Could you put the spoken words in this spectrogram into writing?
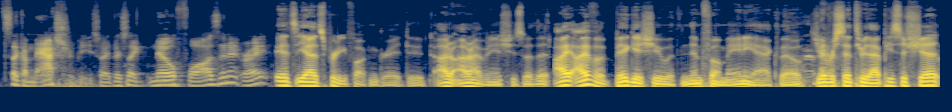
It's like a masterpiece. Right? There's like no flaws in it. Right? It's yeah, it's pretty fucking great, dude. I don't, I don't have any issues with it. I, I have a big issue with Nymphomaniac though. Did you ever sit through that piece of shit?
